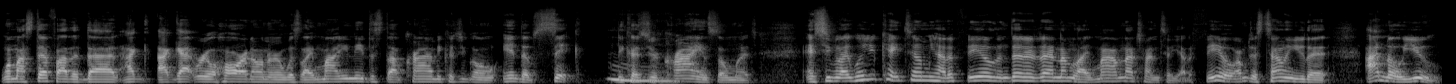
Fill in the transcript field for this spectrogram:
when my stepfather died, I I got real hard on her and was like, "Mom, you need to stop crying because you're gonna end up sick because you're crying so much." And she'd be like, "Well, you can't tell me how to feel," and da da da. And I'm like, "Mom, I'm not trying to tell you how to feel. I'm just telling you that I know you.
